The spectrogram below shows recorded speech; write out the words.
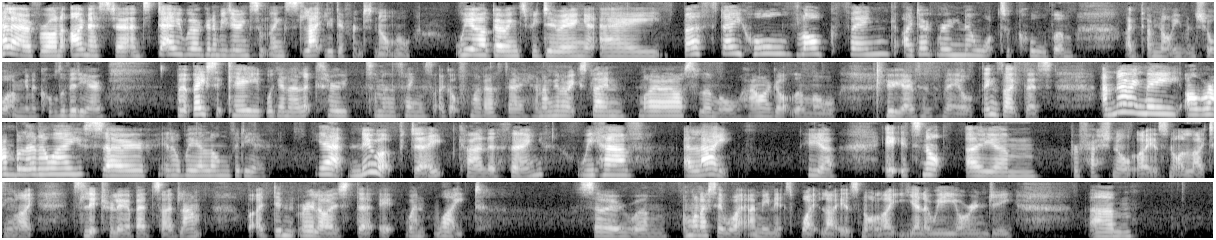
Hello everyone, I'm Esther and today we're going to be doing something slightly different to normal. We are going to be doing a birthday haul vlog thing. I don't really know what to call them. I, am not even sure what I'm going to call the video. But basically we're going to look through some of the things I got for my birthday and I'm going to explain why I asked for them or how I got them or who gave them to me or things like this. And knowing me, I'll ramble anyway, so it'll be a long video. Yeah, new update kind of thing we have a light here. It, it's not a um, professional, light, it's not a lighting light, it's literally a bedside lamp, but I didn't realise that it went white. So, um, and when I say white, I mean it's white light, it's not like yellowy, orangey. Um,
